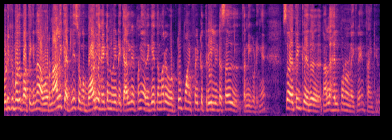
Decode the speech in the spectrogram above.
குடிக்கும்போது பார்த்தீங்கன்னா ஒரு நாளைக்கு அட்லீஸ்ட் உங்கள் பாடி ஹைட் அண்ட் வெயிட்டை கால்குலேட் பண்ணி அதுக்கேற்ற மாதிரி ஒரு two point five to three லிட்டர்ஸாவது தண்ணி குடிங்க. ஸோ ஐ திங்க் இது நல்லா ஹெல்ப் பண்ணணும்னு நினைக்கிறேன். தேங்க்யூ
